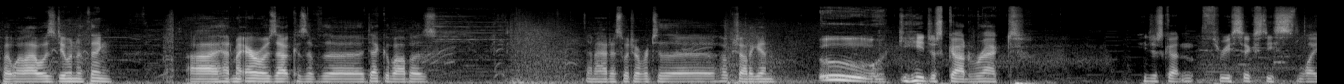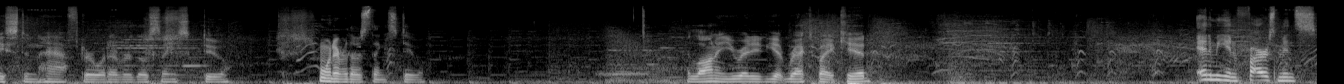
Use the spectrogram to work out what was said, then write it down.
But while I was doing a thing, uh, I had my arrows out because of the Deku Babas. And I had to switch over to the hookshot again. Ooh, he just got wrecked. He just got 360 sliced in half or whatever those things do. Whatever those things do. Ilana, you ready to get wrecked by a kid? Enemy enforcements.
